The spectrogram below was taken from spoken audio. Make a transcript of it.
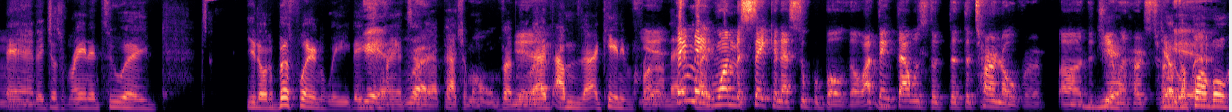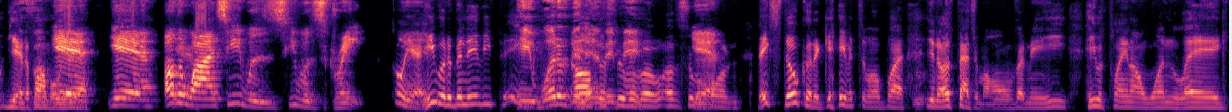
Mhm. and they just ran into a, you know, the best player in the league. They just ran into right. that Patrick Mahomes. I mean, Yeah. I, I'm I can't even front Yeah, on that. they made Like, one mistake in that Super Bowl, though. I think that was the the, the turnover, uh, the Yeah. Jalen Hurts yeah, the fumble, yeah, The the fumble, yeah, yeah. yeah, Otherwise, he was he was great. Oh yeah, he would have been the MVP. He would have been of the MVP. Super Bowl of the Super Yeah. Bowl. They still could have gave it to him, but Mm. you know, it's Patrick Mahomes. I mean, he he was playing on one leg,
